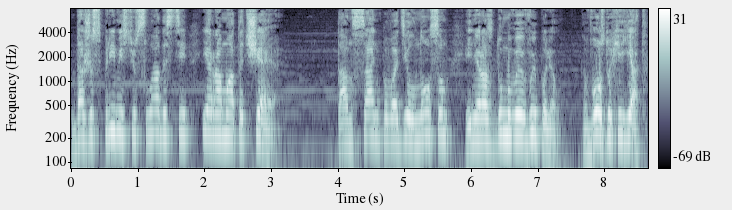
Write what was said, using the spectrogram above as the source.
даже с примесью сладости и аромата чая. Тансань поводил носом и, не раздумывая, выпалил. «В воздухе яд!»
